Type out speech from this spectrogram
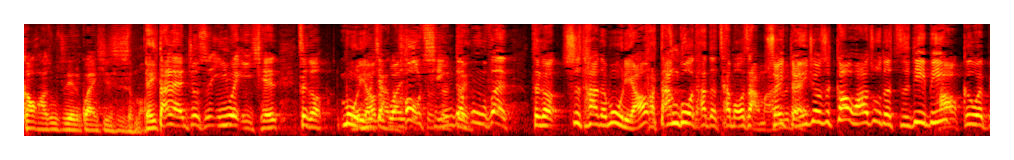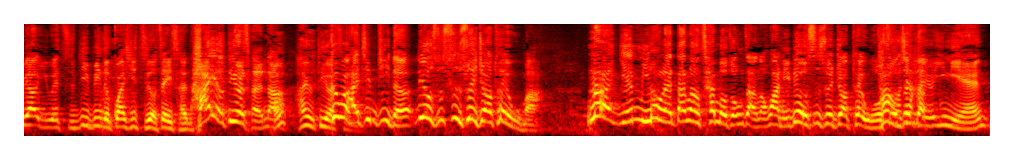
高华柱之间的关系是什么？当然就是因为以前这个幕僚讲后勤的部分，这个是他的幕僚，他当过他的参谋长嘛，所以等于就是高华柱的子弟兵。好，各位不要以为子弟兵的关系只有这一层，还有第二层呢。还有第二，各位还记不记得六十四岁就要退伍嘛？那严明后来当上参谋总长的话，你六十四岁就要退伍。我他好像还有一年，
